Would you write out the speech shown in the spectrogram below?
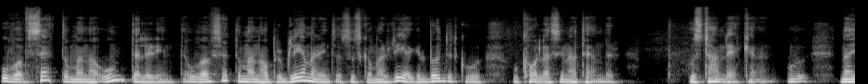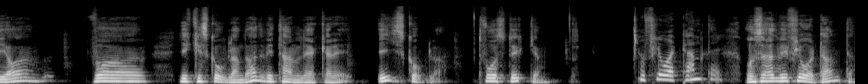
oavsett om man har ont eller inte, oavsett om man har problem eller inte, så ska man regelbundet gå och kolla sina tänder hos tandläkaren. Och när jag var, gick i skolan, då hade vi tandläkare i skolan. Två stycken. Och flårtanter. Och så hade vi flårtanten.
